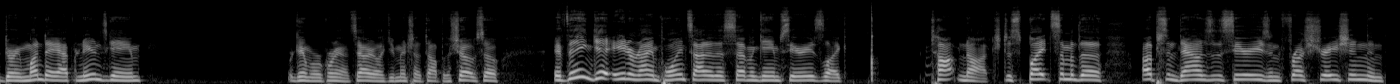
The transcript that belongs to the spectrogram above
during Monday afternoon's game. Again, we're recording on Saturday, like you mentioned at the top of the show. So if they can get eight or nine points out of this seven game series, like top notch, despite some of the ups and downs of the series and frustration and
